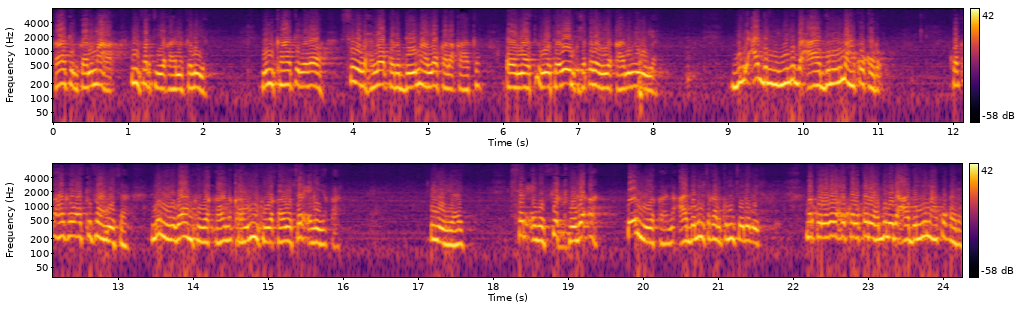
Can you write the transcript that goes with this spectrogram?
kaatibkan maaha nin farti yaqaano keliya nin kaatib oo sida wax loo qoro deymaha loo kala qaato oo nootooyinku shaqadooda yaqaano inuu yahay. Bilcadli weliba caadilnimaha ku qoro halka waxaad ka fahmaysaa nin nidaamka yaqaano qaanuunka yaqaano sharciga yaqaan. Inuu yahay sharciga fiqhiga ah waa inuu yaqaano caadilnimta kale kuma suuroobayso markuu labada u kala qoray haddii la yidhaha caadilnimo ha ku qoro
